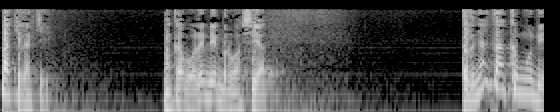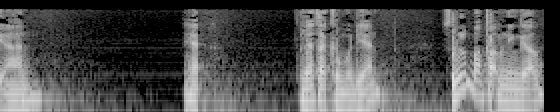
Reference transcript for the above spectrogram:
laki-laki. Maka boleh dia berwasiat. Ternyata kemudian ya, ternyata kemudian sebelum bapak meninggal,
